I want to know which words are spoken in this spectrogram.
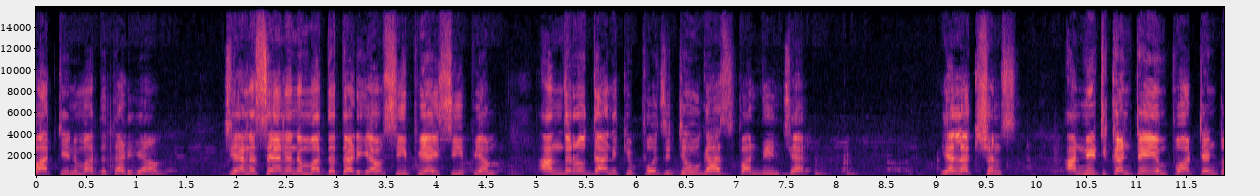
పార్టీని మద్దతు అడిగాం జనసేనని మద్దతు అడిగాం సిపిఐ సిపిఎం అందరూ దానికి పాజిటివ్గా స్పందించారు. ఎలక్షన్స్ అన్నిటికంటే ఇంపార్టెంట్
